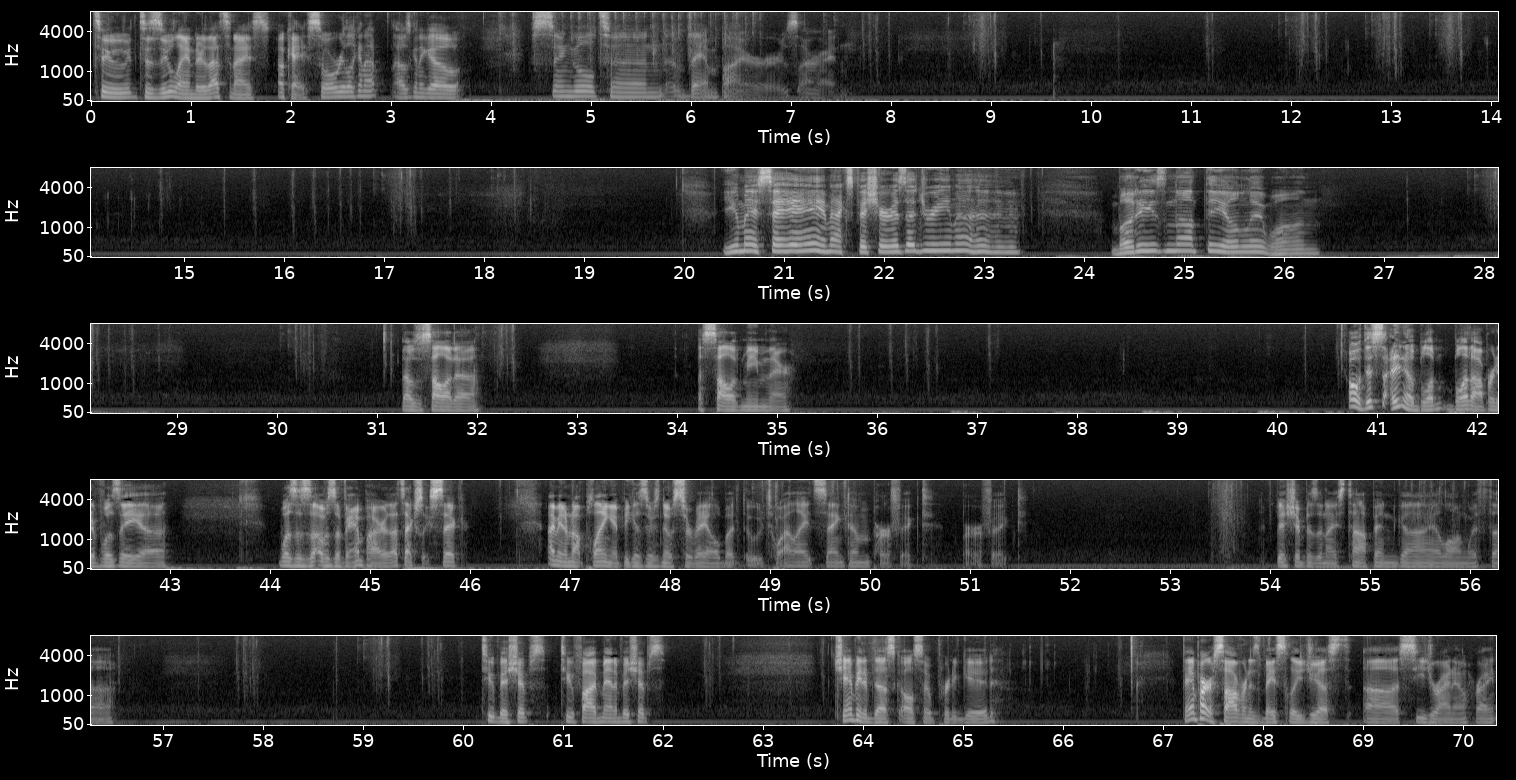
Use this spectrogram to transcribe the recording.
to to Zoolander. That's nice. Okay, so what are we looking at? I was gonna go Singleton vampires. All right. You may say Max Fischer is a dreamer, but he's not the only one. That was a solid, uh, a solid meme there. Oh, this I didn't know blood, blood operative was a uh, was a, was a vampire. That's actually sick. I mean, I'm not playing it because there's no surveil, but ooh, Twilight Sanctum, perfect, perfect. Bishop is a nice top end guy, along with uh, two bishops, two five mana bishops. Champion of Dusk also pretty good. Vampire Sovereign is basically just uh, Siege Rhino, right?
